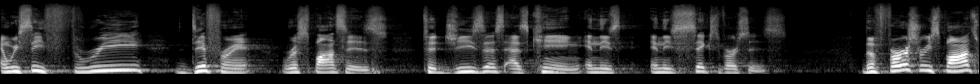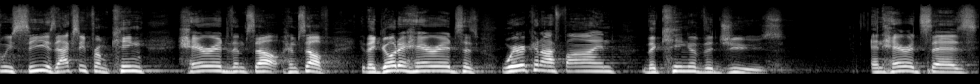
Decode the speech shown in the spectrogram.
And we see three different responses to Jesus as king in these, in these six verses. The first response we see is actually from King Herod himself. They go to Herod, says, Where can I find the king of the Jews? And Herod says,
